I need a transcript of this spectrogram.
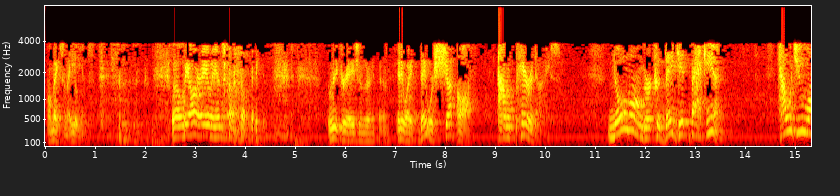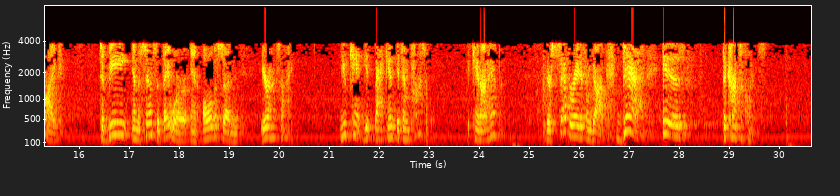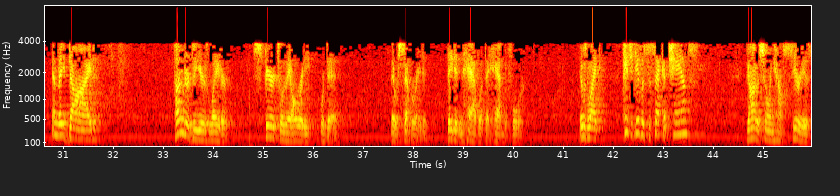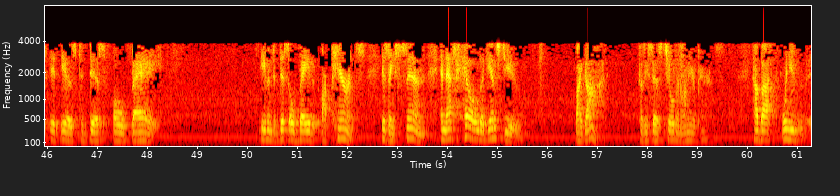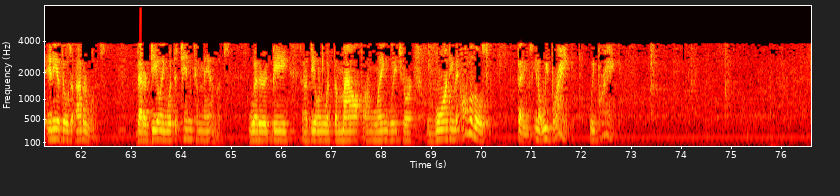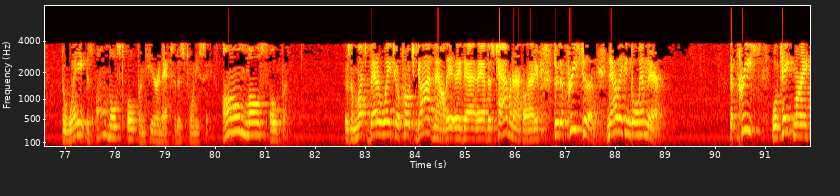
I'll make some aliens. well, we are aliens, aren't we? Recreations right now. Anyway, they were shut off out of paradise. No longer could they get back in. How would you like to be in the sense that they were, and all of a sudden you're outside. You can't get back in. It's impossible. It cannot happen. They're separated from God. Death is the consequence. And they died hundreds of years later. Spiritually, they already were dead. They were separated. They didn't have what they had before. It was like, can't you give us a second chance? God is showing how serious it is to disobey even to disobey our parents is a sin, and that's held against you by God. Because He says, children, honor your parents. How about when you, any of those other ones that are dealing with the Ten Commandments? Whether it be uh, dealing with the mouth on language or wanting, all of those things, you know, we break. We break. The way is almost opened here in Exodus 26. Almost open. There's a much better way to approach God now. They, they, they have this tabernacle out here through the priesthood. Now they can go in there. The priest will take my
